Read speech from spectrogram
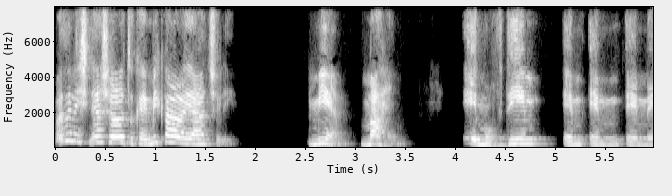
ואז אני שנייה שואלת, אוקיי, מי קהל היעד שלי? מי הם? מה הם? הם עובדים, הם, הם, הם, הם אה,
